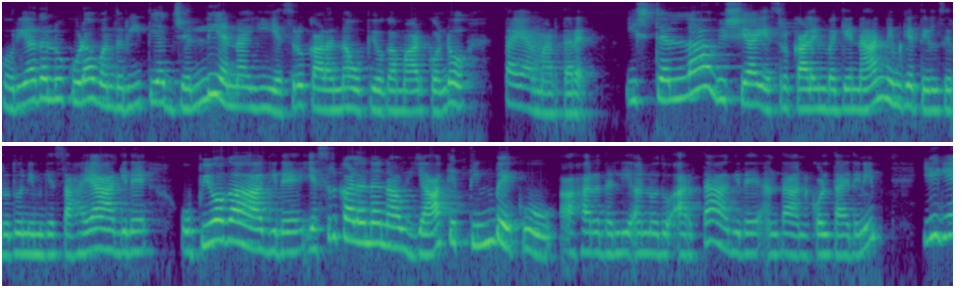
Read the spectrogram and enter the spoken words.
ಕೊರಿಯಾದಲ್ಲೂ ಕೂಡ ಒಂದು ರೀತಿಯ ಜಲ್ಲಿಯನ್ನು ಈ ಹೆಸರು ಕಾಳನ್ನು ಉಪಯೋಗ ಮಾಡಿಕೊಂಡು ತಯಾರು ಮಾಡ್ತಾರೆ. ಇಷ್ಟೆಲ್ಲ ವಿಷಯ ಹೆಸರು ಕಾಳಿನ ಬಗ್ಗೆ ನಾನು ನಿಮಗೆ ತಿಳಿಸಿರೋದು ನಿಮಗೆ ಸಹಾಯ ಆಗಿದೆ, ಉಪಯೋಗ ಆಗಿದೆ. ಹೆಸರು ಕಾಳನ್ನು ನಾವು ಯಾಕೆ ತಿನ್ನಬೇಕು ಆಹಾರದಲ್ಲಿ ಅನ್ನೋದು ಅರ್ಥ ಆಗಿದೆ ಅಂತ ಅಂದ್ಕೊಳ್ತಾ ಇದ್ದೀನಿ. ಹೀಗೆ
